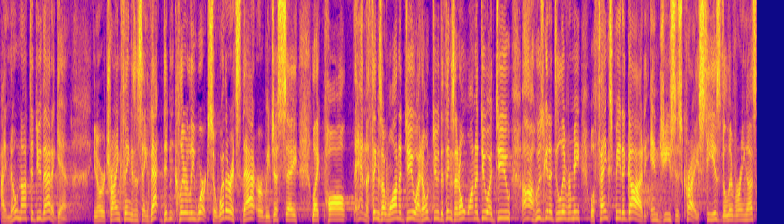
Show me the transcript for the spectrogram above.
I know not to do that again. You know, we're trying things and saying that didn't clearly work. So whether it's that or we just say, like Paul, man, the things I want to do, I don't do. The things I don't want to do, I do. Ah, who's going to deliver me? Well, thanks be to God in Jesus Christ. He is delivering us,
